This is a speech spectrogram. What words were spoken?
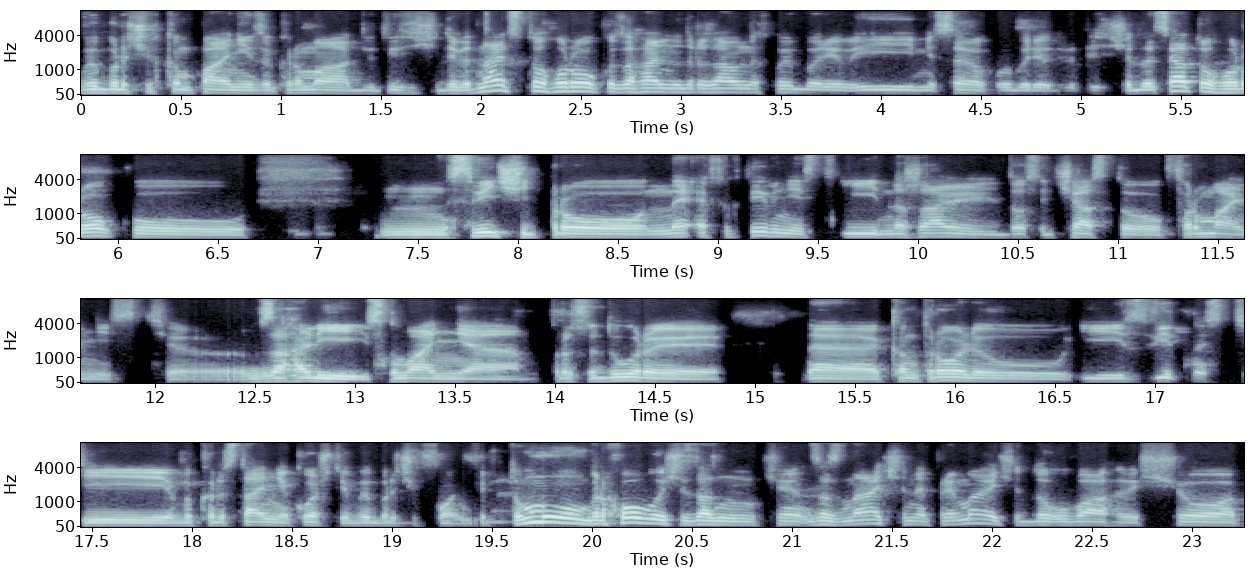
виборчих кампаній, зокрема 2019 року загальнодержавних виборів і місцевих виборів 2020 року, свідчить про неефективність і, на жаль, досить часто формальність е, взагалі існування процедури. е, Контролю і звітності використання коштів виборчих фондів, тому враховуючи зазначене, приймаючи до уваги, що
